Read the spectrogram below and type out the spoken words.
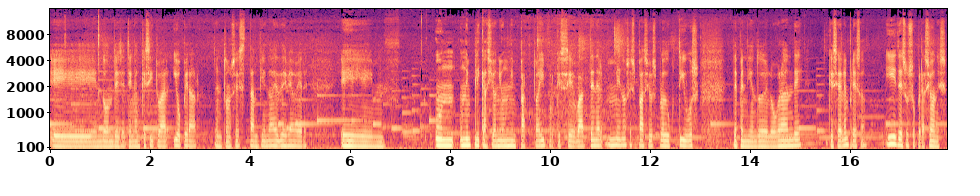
eh, en donde se tengan que situar y operar entonces también debe haber eh, una implicación y un impacto ahí porque se va a tener menos espacios productivos dependiendo de lo grande que sea la empresa y de sus operaciones.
